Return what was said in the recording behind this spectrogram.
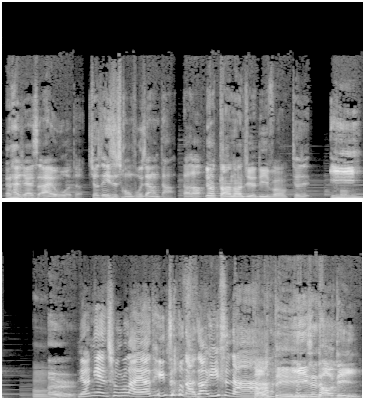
但他现在是爱我的，就是一直重复这样打，打到要打哪几个地方？就是一、二，你要念出来啊！听众哪知道一是哪？头顶，一是头顶，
